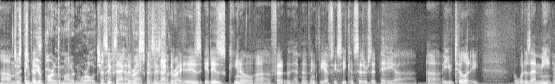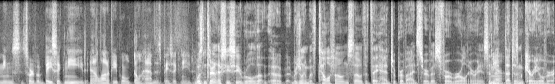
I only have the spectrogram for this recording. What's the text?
Um, just to be a part of the modern world. that's have to have exactly right. That's connection. exactly right. It is. It is. You know, uh, I think the FCC considers it a uh, uh, a utility. But what does that mean? It means sort of a basic need, and a lot of people don't have this basic need. Wasn't there an FCC rule uh, originally with telephones, though, that they had to provide service for rural areas? And Yeah. that, that doesn't carry over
